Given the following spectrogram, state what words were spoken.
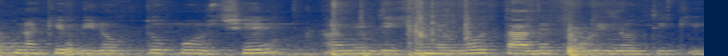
আপনাকে বিরক্ত করছে, আমি দেখে নেব তাদের পরিণতি কী।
